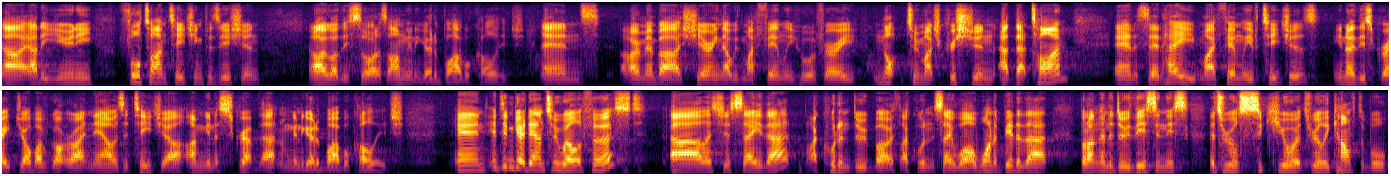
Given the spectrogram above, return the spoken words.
uh, out of uni, full-time teaching position. And I got this thought: I I'm going to go to Bible college. And I remember sharing that with my family, who were very not too much Christian at that time and said, Hey, my family of teachers, you know, this great job I've got right now as a teacher, I'm going to scrap that and I'm going to go to Bible college. And it didn't go down too well at first. Uh, let's just say that. I couldn't do both. I couldn't say, Well, I want a bit of that, but I'm going to do this and this. It's real secure, it's really comfortable.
